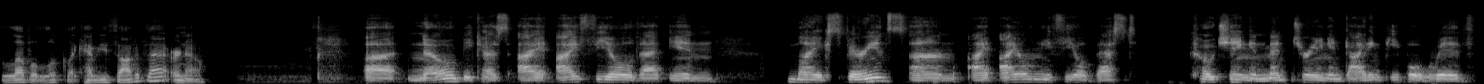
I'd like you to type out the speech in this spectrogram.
level look like have you thought of that or no uh, no because i i feel that in my experience um, i i only feel best coaching and mentoring and guiding people with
